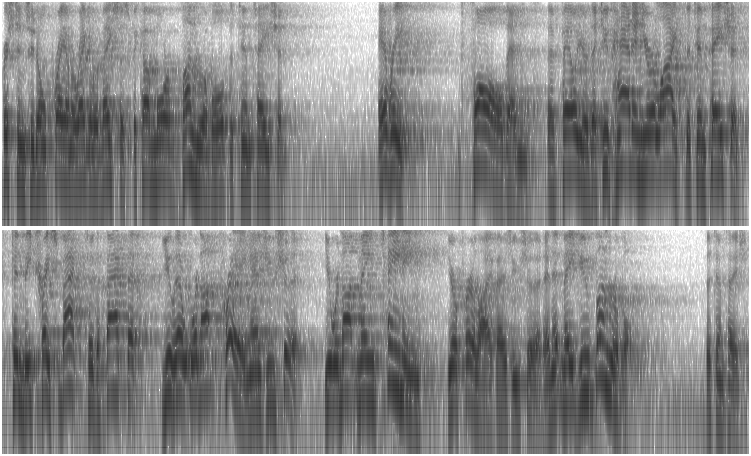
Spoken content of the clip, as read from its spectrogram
Christians who don't pray on a regular basis become more vulnerable to temptation. Every fall and uh, failure that you've had in your life to temptation can be traced back to the fact that you were not praying as you should. You were not maintaining your prayer life as you should, and it made you vulnerable to temptation.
